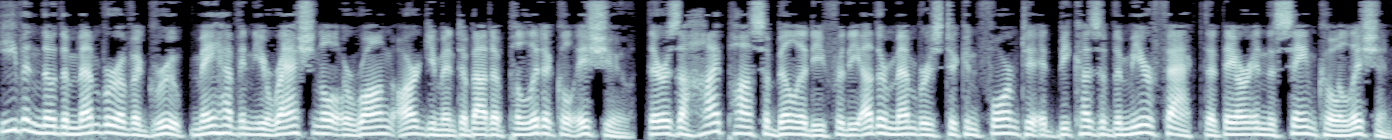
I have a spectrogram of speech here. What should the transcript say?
Even though the member of a group may have an irrational or wrong argument about a political issue, there is a high possibility for the other members to conform to it because of the mere fact that they are in the same coalition.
